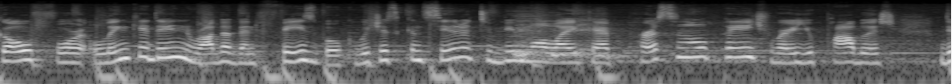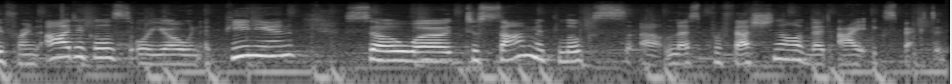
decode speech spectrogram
go for LinkedIn rather than Facebook, which is considered to be more like a personal page where you publish different articles or your own opinion. So uh, to some, it looks uh, less professional than I expected.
